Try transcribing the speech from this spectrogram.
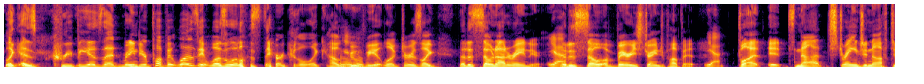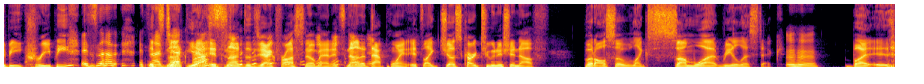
Like as creepy as that reindeer puppet was, it was a little hysterical. Like how goofy it looked. Or it's like that is so not a reindeer. Yeah. that is so a very strange puppet. yeah, But it's not strange enough to be creepy. it's not. It's, not Jack Frost. Yeah, it's not the Jack Frost snowman. It's not at that point. It's like just cartoonish enough, but also like somewhat realistic. hmm But it,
